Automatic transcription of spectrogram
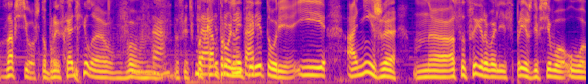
за все, что происходило в, в, Да. так сказать, в Да, подконтрольной так. территории. И они же ассоциировались прежде всего у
